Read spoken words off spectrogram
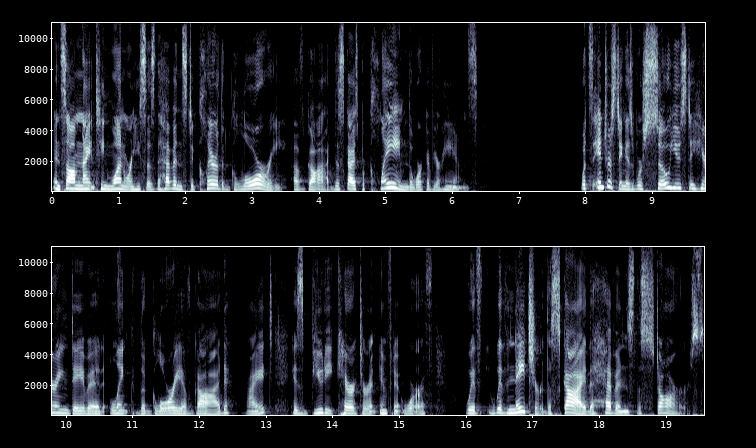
And Psalm 19 1, where he says, The heavens declare the glory of God. The skies proclaim the work of your hands. What's interesting is we're so used to hearing David link the glory of God, right? His beauty, character, and infinite worth with, with nature, the sky, the heavens, the stars.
